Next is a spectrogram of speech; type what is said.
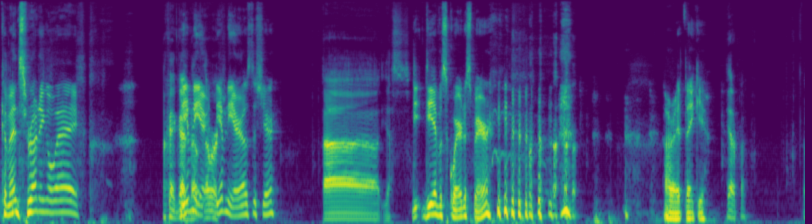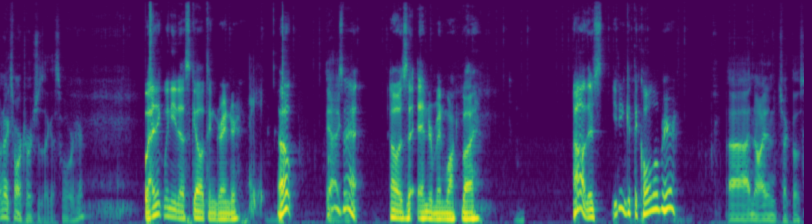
Commence running away. Okay, Do good. you, have that, any, that do you have any arrows to share? Uh, yes. Do, do you have a square to spare? All right, thank you. Yeah, no problem. I'm gonna make some more torches, I guess, while we're here. Well, I think we need a skeleton grinder. Oh, Yeah, what was that? Oh, is the Enderman walked by? Oh, there's you didn't get the coal over here. Uh, no, I didn't check those.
